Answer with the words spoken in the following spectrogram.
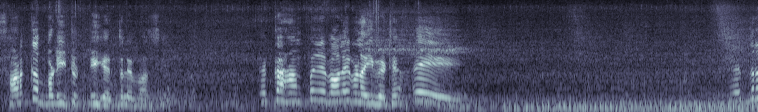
ਸੜਕ ਬੜੀ ਟੁੱਟੀ ਗਈ ਇੱਧਰਲੇ ਪਾਸੇ। ਇੱਕ ਹੰਪ ਜੇ ਵਾਲੇ ਬਣਾਈ ਬੈਠੇ ਆ। ਏ ਇਧਰ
